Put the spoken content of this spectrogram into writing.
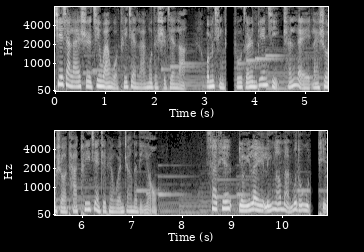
接下来是今晚我推荐栏目的时间了，我们请出责任编辑陈磊来说说他推荐这篇文章的理由。夏天有一类琳琅满目的物品，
